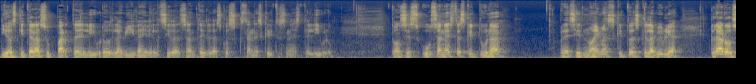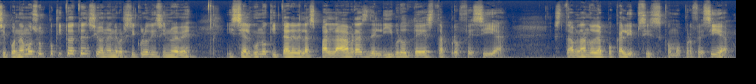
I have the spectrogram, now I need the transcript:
Dios quitará su parte del libro de la vida y de la ciudad santa y de las cosas que están escritas en este libro. Entonces usan esta escritura para decir, no hay más escrituras que la Biblia. Claro, si ponemos un poquito de atención en el versículo 19, y si alguno quitare de las palabras del libro de esta profecía, está hablando de Apocalipsis como profecía.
